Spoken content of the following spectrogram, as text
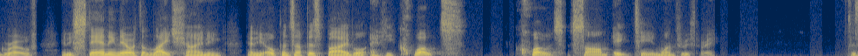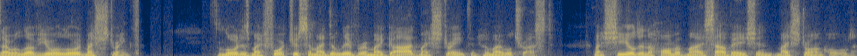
grove, and he's standing there with the light shining, and he opens up his Bible and he quotes, quotes Psalm 18, 1 through 3. It says, I will love you, O Lord, my strength. The Lord is my fortress and my deliverer, my God, my strength, in whom I will trust, my shield and the horn of my salvation, my stronghold.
